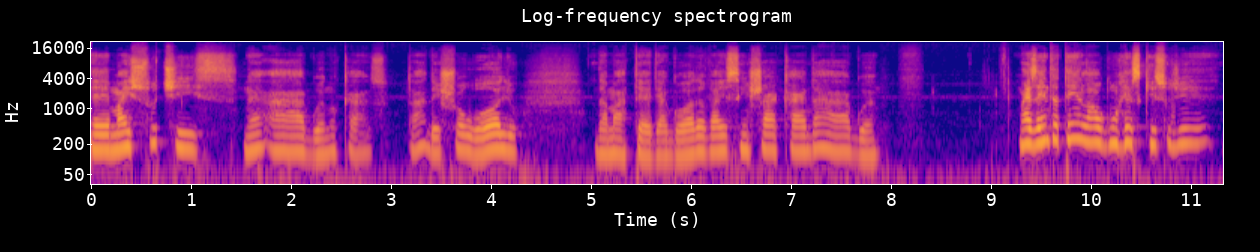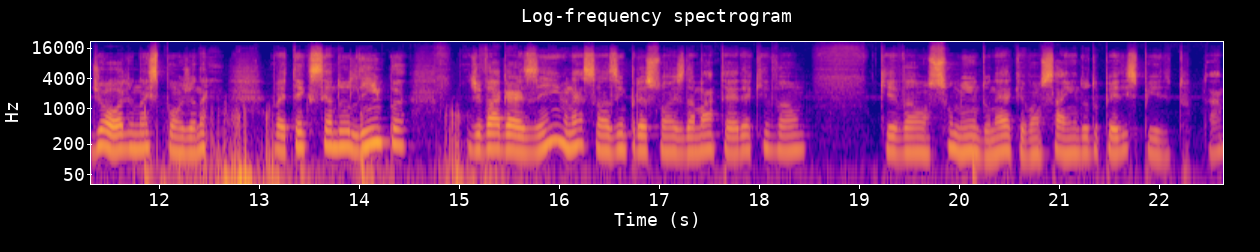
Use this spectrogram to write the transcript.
é, mais sutis, né? a água no caso. Tá? Deixou o óleo da matéria, agora vai se encharcar da água. Mas ainda tem lá algum resquício de, de óleo na esponja, né? Vai ter que sendo limpa devagarzinho, né? São as impressões da matéria que vão que vão sumindo, né? Que vão saindo do perispírito, tá?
